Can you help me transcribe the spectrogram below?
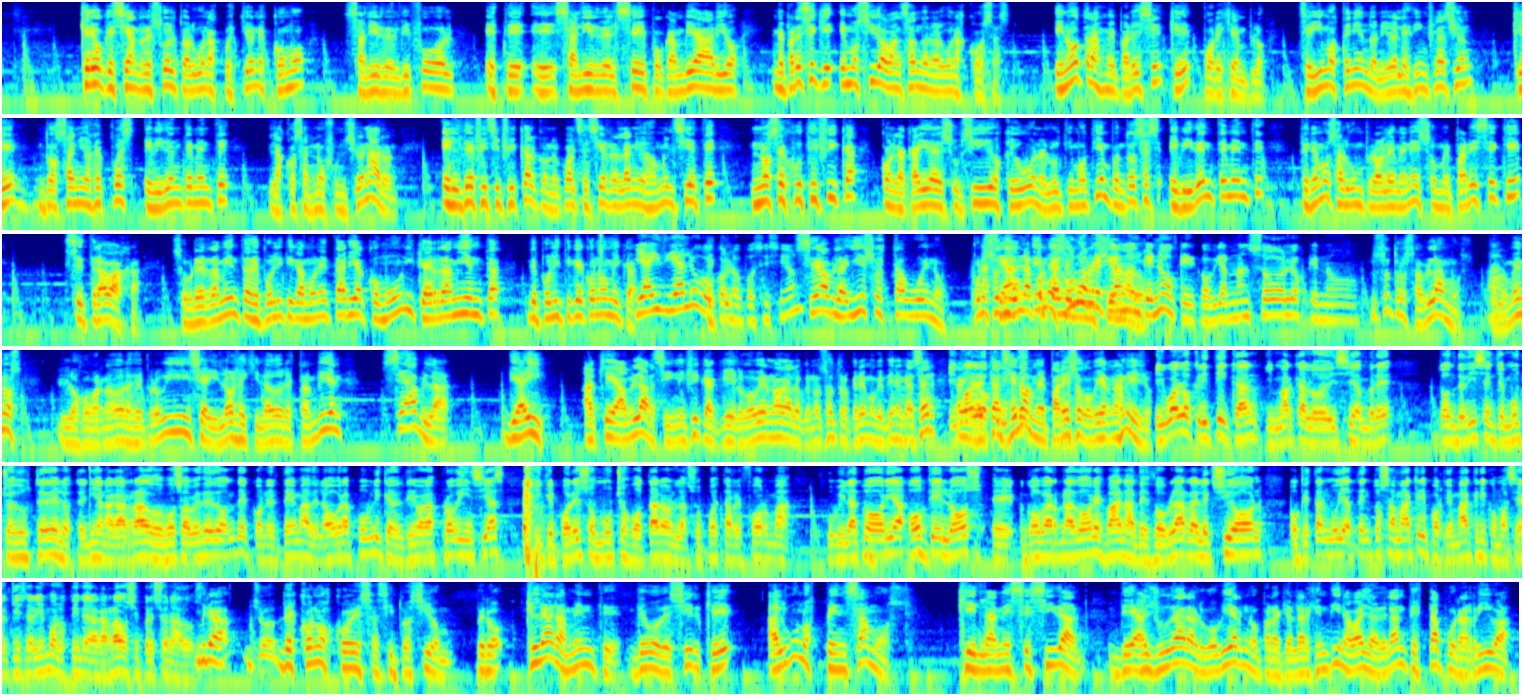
Creo que se han resuelto algunas cuestiones como salir del default, este, eh, salir del cepo cambiario. Me parece que hemos ido avanzando en algunas cosas. En otras me parece que, por ejemplo, seguimos teniendo niveles de inflación que dos años después, evidentemente, las cosas no funcionaron. El déficit fiscal con el cual se cierra el año 2007 no se justifica con la caída de subsidios que hubo en el último tiempo. Entonces, evidentemente, tenemos algún problema en eso. Me parece que se trabaja sobre herramientas de política monetaria como única herramienta de política económica. ¿Y hay diálogo con la oposición? Se habla y eso está bueno. Por ah, eso se habla porque algunos reclaman que no, que gobiernan solos, que no... Nosotros hablamos, por lo ah. menos los gobernadores de provincia y los legisladores también, se habla de ahí a que hablar significa que el gobierno haga lo que nosotros creemos que tiene que hacer, Igual hay una distancia enorme, para eso gobiernan ellos. Igual lo critican y marcan lo de diciembre, donde dicen que muchos de ustedes los tenían agarrados, vos sabés de dónde, con el tema de la obra pública y del dinero a las provincias, y que por eso muchos votaron la supuesta reforma jubilatoria, o que los eh, gobernadores van a desdoblar la elección, o que están muy atentos a Macri, porque Macri, como hacía el kirchnerismo, los tiene agarrados y presionados. Mira, yo desconozco esa situación, pero claramente debo decir que algunos pensamos que la necesidad de ayudar al gobierno para que la Argentina vaya adelante está por arriba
